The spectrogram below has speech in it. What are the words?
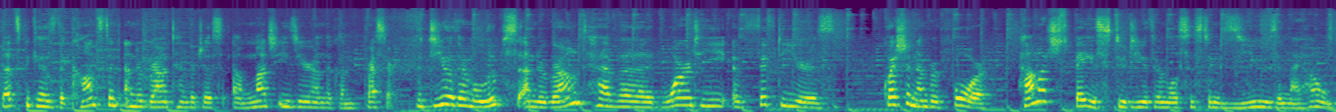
That's because the constant underground temperatures are much easier on the compressor. The geothermal loops underground have a warranty of 50 years. Question number four. How much space do geothermal systems use in my home?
